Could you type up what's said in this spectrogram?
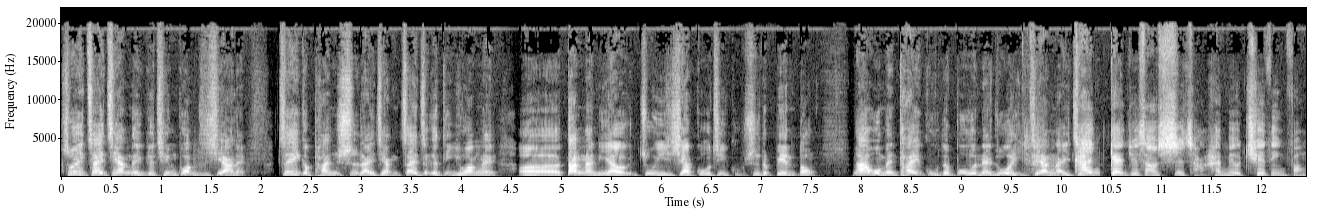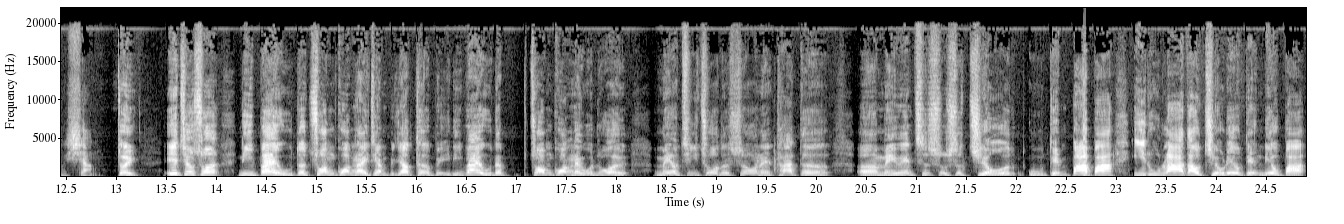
所以在这样的一个情况之下呢，这个盘势来讲，在这个地方呢，呃，当然你要注意一下国际股市的变动。那我们台股的部分呢？如果以这样来讲，看感觉上市场还没有确定方向。对，也就是说礼拜五的状况来讲比较特别。礼拜五的。状况呢？我如果没有记错的时候呢，它的呃美元指数是九五点八八，一路拉到九六点六八。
